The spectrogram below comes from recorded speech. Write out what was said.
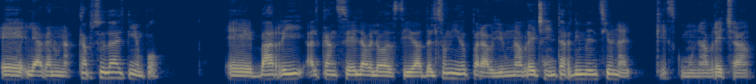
eh, le hagan una cápsula del tiempo. Eh, Barry alcance la velocidad del sonido para abrir una brecha interdimensional, que es como una brecha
